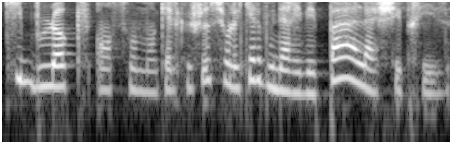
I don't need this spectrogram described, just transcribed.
qui bloque en ce moment, quelque chose sur lequel vous n'arrivez pas à lâcher prise.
